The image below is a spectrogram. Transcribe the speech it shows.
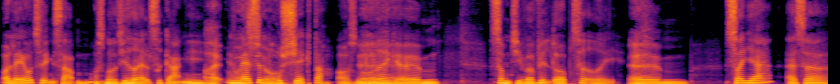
og lave ting sammen, og sådan noget. De havde altid gang i Ej, en masse sjov. projekter og sådan ja, noget, ikke? Øhm, som de var vildt optaget af. Ja. Øhm, så ja, altså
